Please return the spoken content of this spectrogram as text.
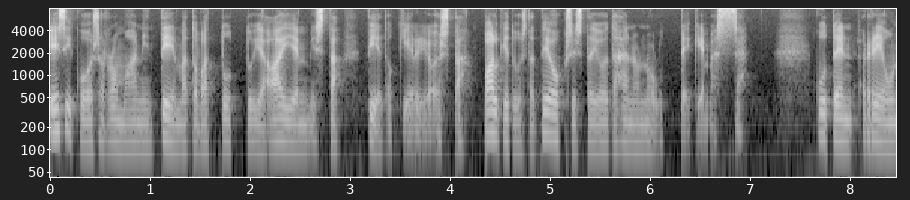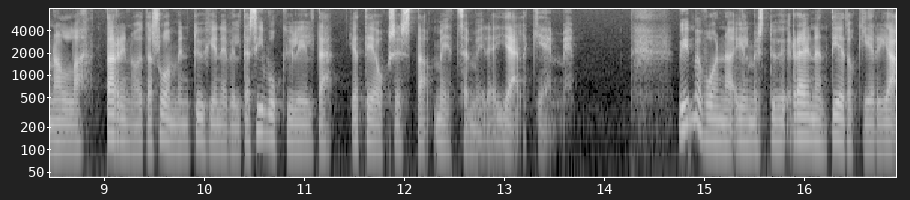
esikoisromaanin teemat ovat tuttuja aiemmista tietokirjoista, palkituista teoksista, joita hän on ollut tekemässä, kuten Reunalla tarinoita Suomen tyhjeneviltä sivukyliltä ja teoksesta Metsä meidän jälkeemme. Viime vuonna ilmestyi Räinän tietokirja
